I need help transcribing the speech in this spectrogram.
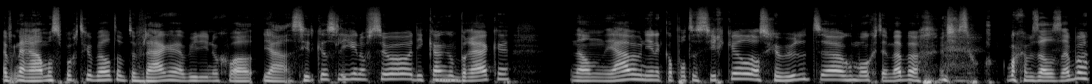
heb ik naar Amelsport gebeld om te vragen... hebben jullie nog wel ja, cirkels liggen of zo die ik kan mhm. gebruiken? En dan, ja, we hebben hier een kapotte cirkel. Als je wilt, uh, je hem hebben. En ik mag hem zelfs hebben.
